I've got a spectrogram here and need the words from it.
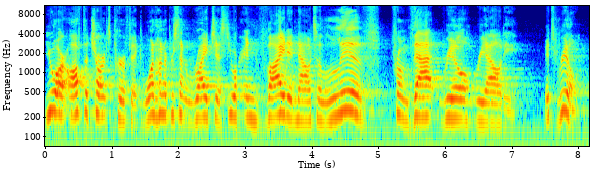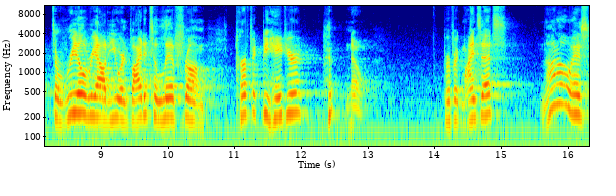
You are off the charts perfect, 100% righteous. You are invited now to live from that real reality. It's real, it's a real reality. You are invited to live from perfect behavior? no. Perfect mindsets? Not always.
